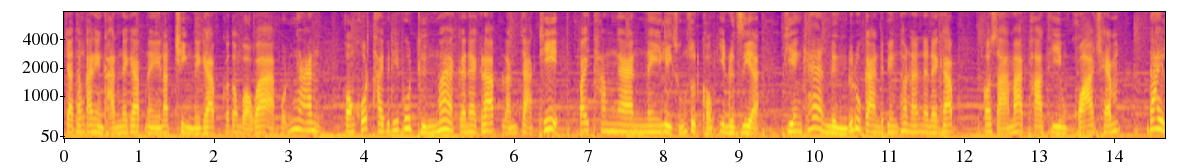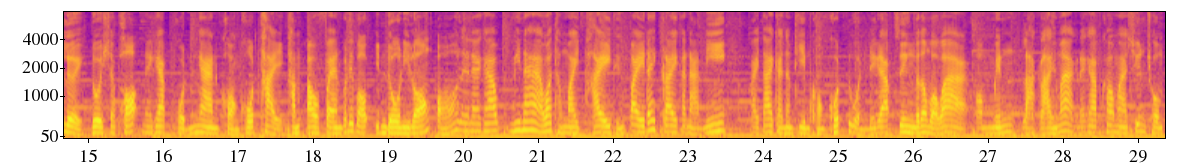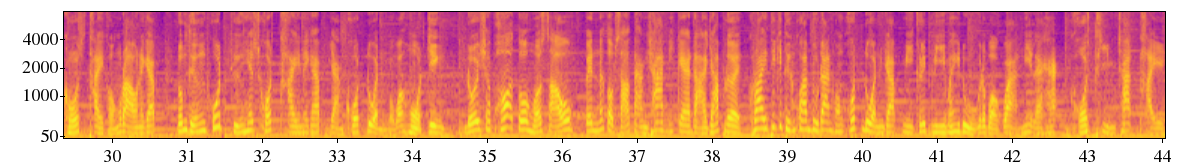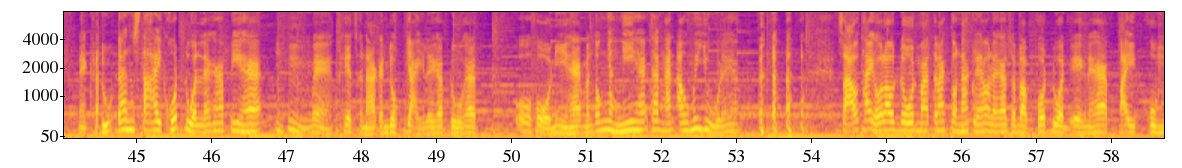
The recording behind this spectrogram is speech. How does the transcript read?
จะทำการแข่งขันนะครับในนัดชิงนะครับก็ต้องบอกว่าผลงาน ของโค้ชไทยเป็นที่พูดถึงมากกันนะครับ หลังจากที่ไปทำงานในลีกสูงสุดของอินโดนีเซีย เพียงแค่หนึ่งฤดูกาลแต่เพียงเท่านั้นนะครับ ก็สามารถพาทีมคว้าแชมป์ได้เลยโดยเฉพาะนะครับผลงานของโค้ชไทยทำเอาแฟนวอลเลย์บอลอินโดนีร้องอ๋อเลยนะครับ มิน่าว่าทำไมไทยถึงไปได้ไกลขนาดนี้ ภายใต้การทำทีมของโค้ชด่วนนะครับ ซึ่งก็ต้องบอกว่าคอมเมนต์หลากหลายมากนะครับ เข้ามาชื่นชมโค้ชไทยของเรานะครับ รวมถึงพูดถึงเฮดโค้ชไทยนะครับ อย่างโค้ชด่วนบอกว่าโหดจริง โดยเฉพาะตัวหัวเสาเป็นนักตบสาวต่างชาตินี่แกด่ายับเลย ใครที่คิดถึงความดุดันของโค้ชด่วนครับ มีคลิปนี้มาให้ดูก็จะบอกว่านี่แหละฮะโค้ชทีมชาติไทยนะครับดุดันสไตล์โค้ชด่วนแล้วครับนี่ฮะแม่เทศนากันยกใหญ่เลยครับดูครับ โอ้โหนี่ฮะมันต้องอย่างนี้ฮะถ้างั้นเอาไม่อยู่เลยครับ สาวไทยของเราโดนมาตนักต่อนักแล้วนะครับสำหรับโค้ดด่วนเองนะฮะไปคุม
